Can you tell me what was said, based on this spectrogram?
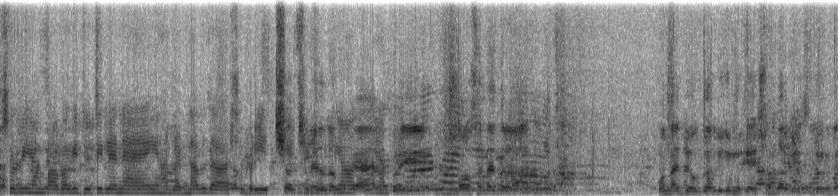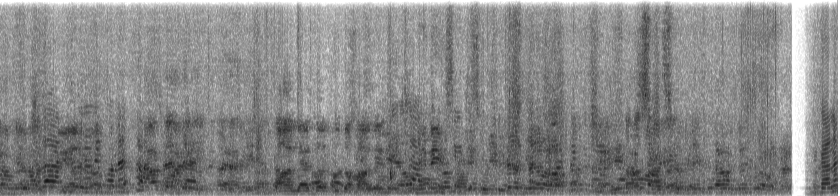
सो भी हम बाबा की जूती लेने आए हैं यहाँ लंडा बाजार से बड़ी अच्छी अच्छी जूतियाँ होती हैं यहाँ ਕੋਈ पे ਮੌਸਮ ਇਧਰ ਆ ਉਹਨਾਂ ਜੋਗਰ ਦੀ ਕਮਿਊਨੀਕੇਸ਼ਨ ਦਾ ਬੇਸ ਲਿਖਣਾ ਹਾਂ ਲੈਦਰ ਤੋਂ ਦਿਖਾ ਦੇ देखा ना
